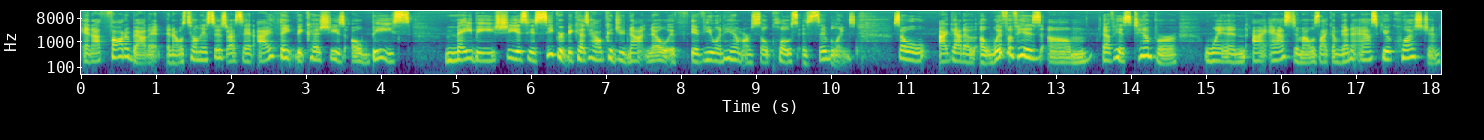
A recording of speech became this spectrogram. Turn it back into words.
and I thought about it and I was telling his sister, I said, I think because she's obese, maybe she is his secret because how could you not know if, if you and him are so close as siblings? So I got a, a whiff of his um, of his temper when I asked him. I was like, "I'm going to ask you a question."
